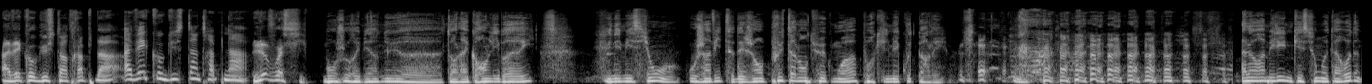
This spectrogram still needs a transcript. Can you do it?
avec Augustin Trapenard? Avec Augustin Trapenard. Le voici. Bonjour et bienvenue euh, dans la Grande Librairie, une émission où, où j'invite des gens plus talentueux que moi pour qu'ils m'écoutent parler. Alors Amélie, une question motarode.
